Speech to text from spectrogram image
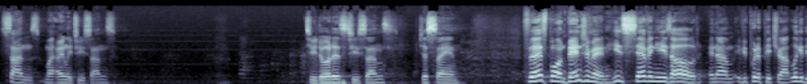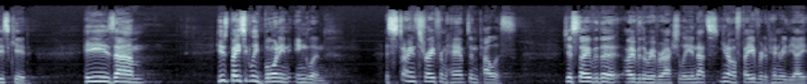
sons, my only two sons. Two daughters, two sons. Just saying. Firstborn, Benjamin, he's seven years old. And um, if you put a picture up, look at this kid. He, is, um, he was basically born in England, a stone's throw from Hampton Palace, just over the, over the river, actually. And that's, you know, a favourite of Henry VIII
